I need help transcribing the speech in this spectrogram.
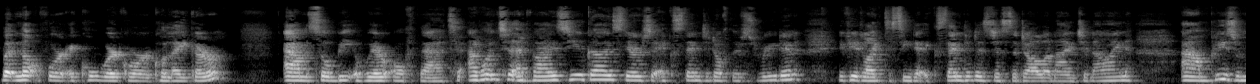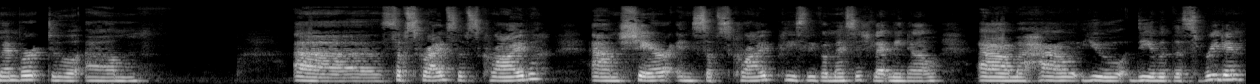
but not for a co-worker or a colleague. Um, so be aware of that. I want to advise you guys, there's the extended of this reading. If you'd like to see the extended, it's just a dollar ninety-nine. Um, please remember to um, uh, subscribe, subscribe, um, share and subscribe. Please leave a message. Let me know um, how you deal with this reading.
